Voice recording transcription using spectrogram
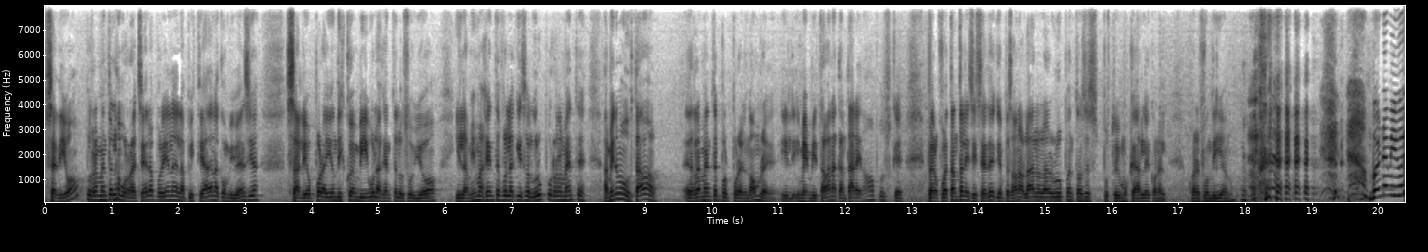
se dio, pues realmente en la borrachera, por ahí en la, en la pisteada, en la convivencia, salió por ahí un disco en vivo, la gente lo subió y la misma gente fue la que hizo el grupo realmente. A mí no me gustaba. Es realmente por, por el nombre. Y, y me invitaban a cantar, y no, pues que. Pero fue tanta la insistencia que empezaron a hablar, a hablar del grupo, entonces pues tuvimos que darle con el, con el fundillo, ¿no? Bueno amigos,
